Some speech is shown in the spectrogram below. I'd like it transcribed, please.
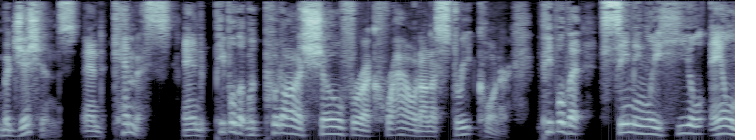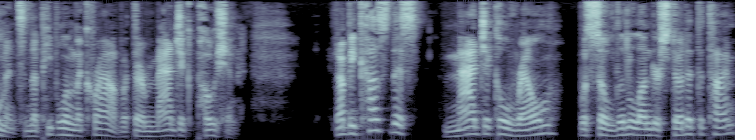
magicians and chemists and people that would put on a show for a crowd on a street corner, people that seemingly heal ailments in the people in the crowd with their magic potion. Now, because this magical realm was so little understood at the time,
